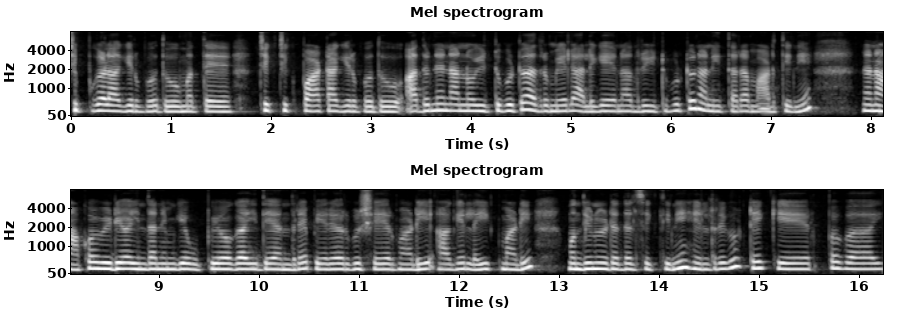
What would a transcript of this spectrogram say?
ಚಿಪ್ಗಳಾಗಿರ್ಬೋದು, ಮತ್ತು ಚಿಕ್ಕ ಚಿಕ್ಕ ಪಾಟ್ ಆಗಿರ್ಬೋದು ಅದನ್ನೇ ನಾನು ಇಟ್ಬಿಟ್ಟು ಅದ್ರ ಮೇಲೆ ಅಲ್ಲಿಗೆ ಏನಾದರೂ ಇಟ್ಬಿಟ್ಟು ನಾನು ಈ ಥರ ಮಾಡ್ತೀನಿ. ನಾನು ಹಾಕೋ ವಿಡಿಯೋಯಿಂದ ನಿಮಗೆ ಉಪಯೋಗ ಇದೆ ಅಂದರೆ ಬೇರೆಯವ್ರಿಗೂ ಶೇರ್ ಮಾಡಿ, ಹಾಗೆ ಲೈಕ್ ಮಾಡಿ. ಮುಂದಿನ ವಿಡಿಯೋದಲ್ಲಿ ಸಿಗ್ತೀನಿ. ಎಲ್ರಿಗೂ ಟೇಕ್ ಕೇರ್ ಬಾಯ್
